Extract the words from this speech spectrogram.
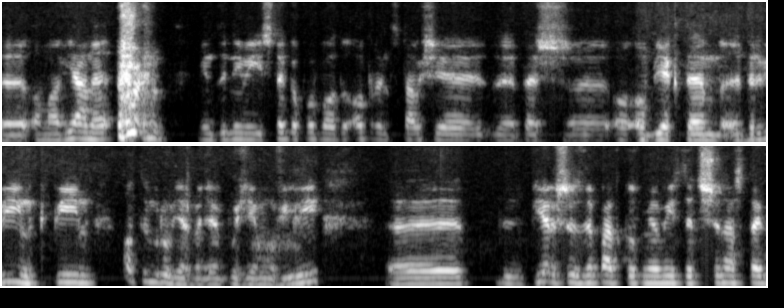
e, omawiane. Między innymi z tego powodu okręt stał się też obiektem drwin, kpin. O tym również będziemy później mówili. Pierwszy z wypadków miał miejsce 13,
